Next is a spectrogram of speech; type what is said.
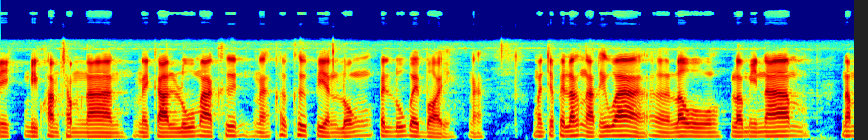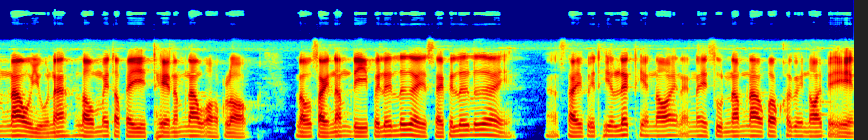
มีมีความชำนาญในการรู้มากขึ้นนะก็คือเปลี่ยนหลงเป็นรู้บ่อยๆนะ มันจะเป็นลักษณะที่ว่าเออเราเรามีน้ำน้ำเน่าอยู่นะ เราไม่ต้องไปเทน้ำเน่าออกหรอก เราใส่น้ำดีไปเรื่อยๆ ใส่ไปเรื่อยๆ ใส่ไปเทียเล็กเทียน้อยในสูตรน้ำเน่าก็ค่อยๆน้อยไปเอง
